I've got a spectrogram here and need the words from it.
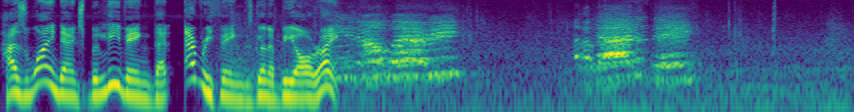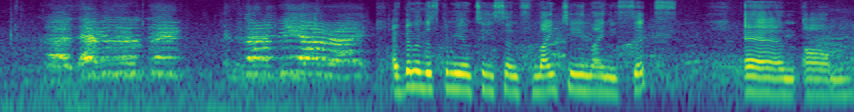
has Wyandanch believing that everything's gonna be all right. I've been in this community since 1996, and um,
